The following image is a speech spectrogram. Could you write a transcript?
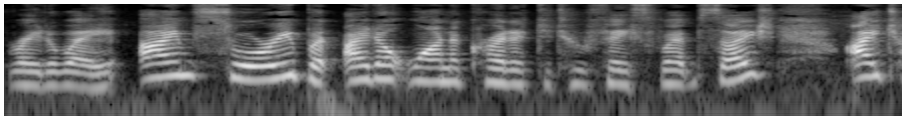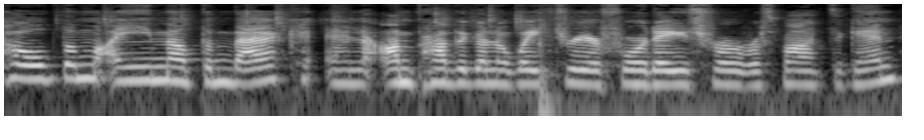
right away. I'm sorry, but I don't want a credit to Too Faced website. I told them, I emailed them back, and I'm probably going to wait three or four days for a response again.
